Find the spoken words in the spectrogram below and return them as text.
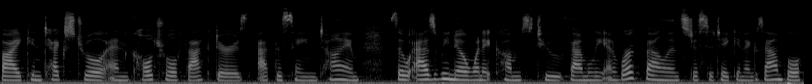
by contextual and cultural factors at the same time. So, as we know, when it comes to family and work balance, just to take an example,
